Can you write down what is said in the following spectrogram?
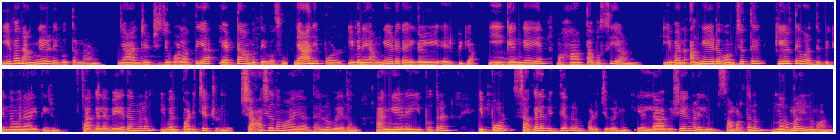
ഇവൻ അങ്ങയുടെ പുത്രനാണ്. ഞാൻ രക്ഷിച്ചു വളർത്തിയ എട്ടാമത്തെ വസു. ഞാനിപ്പോൾ ഇവനെ അങ്ങയുടെ കൈകളിൽ ഏൽപ്പിക്കാം. ഈ ഗംഗയൻ മഹാതപസ്യാണ് ഇവൻ അങ്ങയുടെ വംശത്തിൽ കീർത്തി വർദ്ധിപ്പിക്കുന്നവനായി തീരും സകല വേദങ്ങളും ഇവൻ പഠിച്ചിട്ടുണ്ട്. ശാശ്വതമായ ധനുർവേദവും. അങ്ങയുടെ ഈ പുത്രൻ ഇപ്പോൾ സകല വിദ്യകളും പഠിച്ചു കഴിഞ്ഞു. എല്ലാ വിഷയങ്ങളിലും സമർത്ഥനും നിർമ്മലനുമാണ്.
